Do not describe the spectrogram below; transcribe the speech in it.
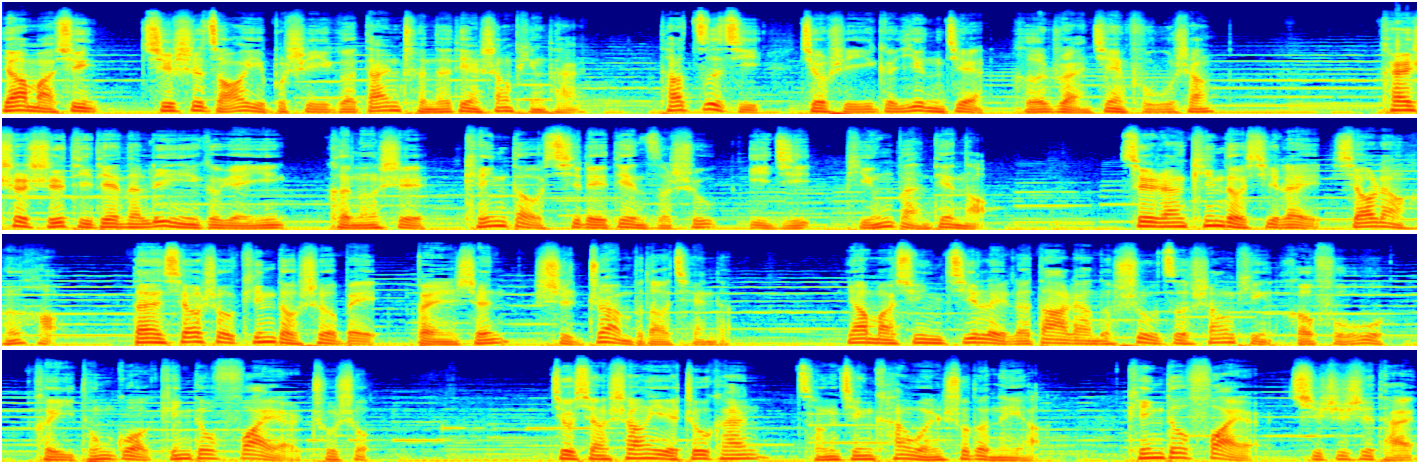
亚马逊其实早已不是一个单纯的电商平台。它自己就是一个硬件和软件服务商。开设实体店的另一个原因，可能是 Kindle 系列电子书以及平板电脑。虽然 Kindle 系列销量很好，但销售 Kindle 设备本身是赚不到钱的。亚马逊积累了大量的数字商品和服务，可以通过 Kindle Fire 出售。就像商业周刊曾经刊文说的那样，Kindle Fire 其实是台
